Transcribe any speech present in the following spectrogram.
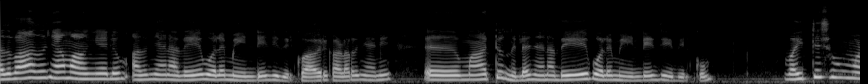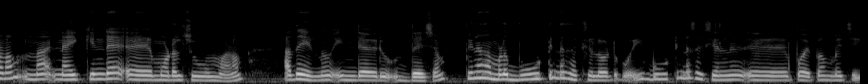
അഥവാ അത് ഞാൻ വാങ്ങിയാലും അത് ഞാൻ അതേപോലെ മെയിന്റെയിൻ ചെയ്തിരിക്കും. ആ ഒരു കളർ ഞാൻ മാറ്റൊന്നുമില്ല ഞാൻ അതേപോലെ മെയിന്റെയിൻ ചെയ്തിരിക്കും. വൈറ്റ് ഷൂവും വേണം. എന്നാൽ നൈക്കിന്റെ മോഡൽ ഷൂവും വേണം. അതായിരുന്നു എന്റെ ഒരു ഉദ്ദേശം. പിന്നെ നമ്മൾ ബൂട്ടിന്റെ സെക്ഷനിലോട്ട് പോയി. ബൂട്ടിന്റെ സെക്ഷനിൽ പോയപ്പോൾ അമ്മച്ചി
